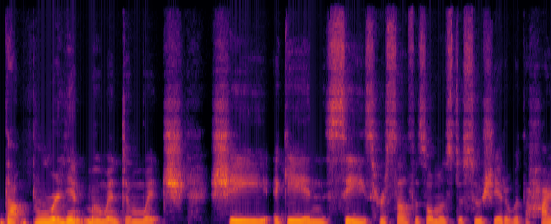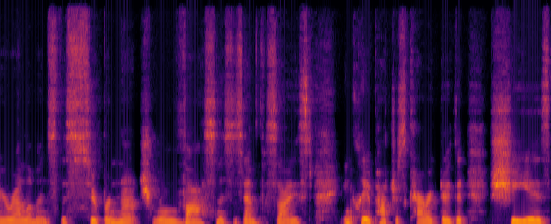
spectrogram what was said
that brilliant moment in which she again sees herself as almost associated with the higher elements, the supernatural vastness is emphasized in Cleopatra's character that she is,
